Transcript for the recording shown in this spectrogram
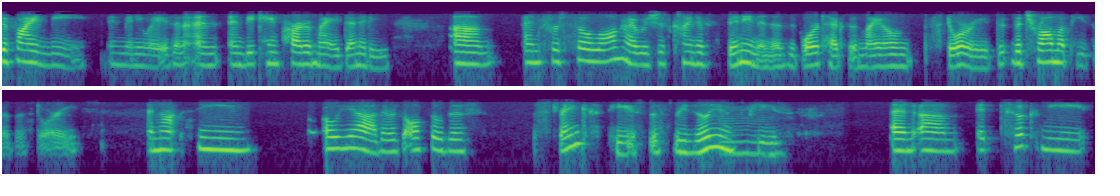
defined me in many ways, and and and became part of my identity. Um, and for so long, I was just kind of spinning in this vortex of my own story, the, the trauma piece of the story, and not seeing, oh yeah, there's also this strength piece, this resilience mm. piece. And um, it took me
